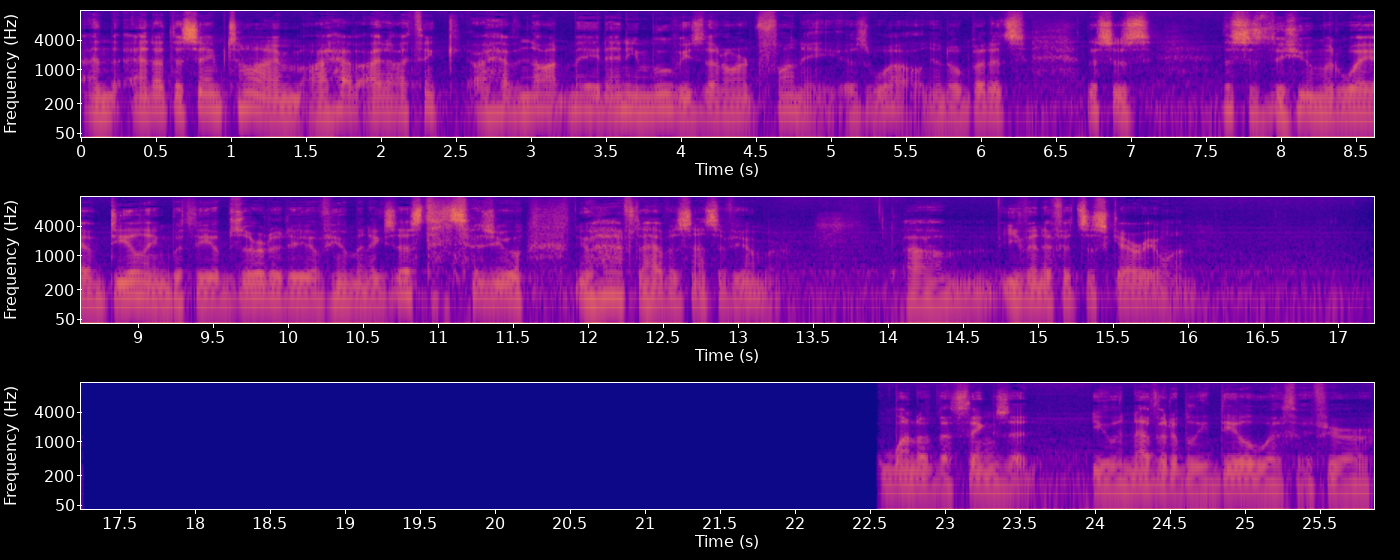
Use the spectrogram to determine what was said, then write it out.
and and at the same time, I have I, I, think I have not made any movies that aren't funny as well, you know. But it's this is this is the human way of dealing with the absurdity of human existence. Is you you have to have a sense of humor, um, even if it's a scary one. One of the things that you inevitably deal with if you're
